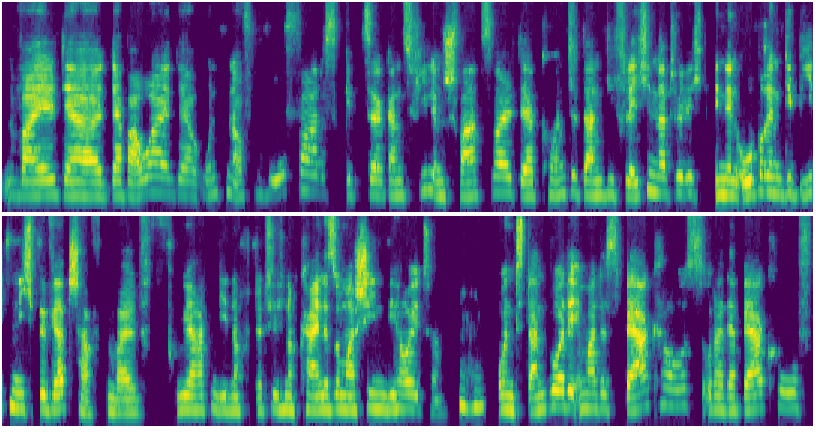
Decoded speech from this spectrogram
weil der, der Bauer, der unten auf dem Hof war, das gibt es ja ganz viel im Schwarzwald, der konnte dann die Flächen natürlich in den oberen Gebieten nicht bewirtschaften, weil früher hatten die noch natürlich noch keine so Maschinen wie heute. Mhm. Und dann wurde immer das Berghaus oder der Berghof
